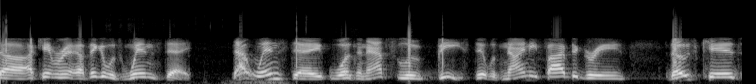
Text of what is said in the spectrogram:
uh, I can't remember. I think it was Wednesday. That Wednesday was an absolute beast. It was 95 degrees. Those kids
